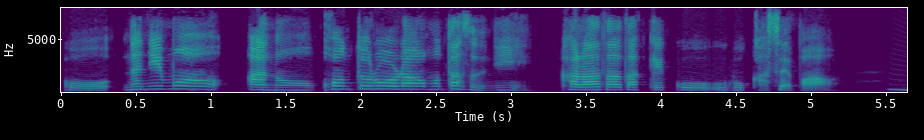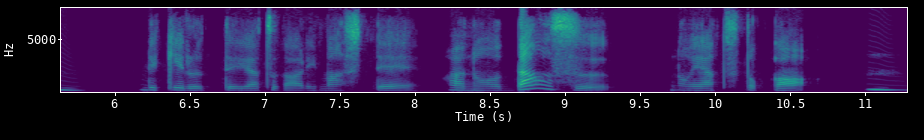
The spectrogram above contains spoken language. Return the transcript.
こう、何も、あの、コントローラーを持たずに、体だけこう動かせばうん。できるっていうやつがありまして、あの、ダンスのやつとか、うん。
